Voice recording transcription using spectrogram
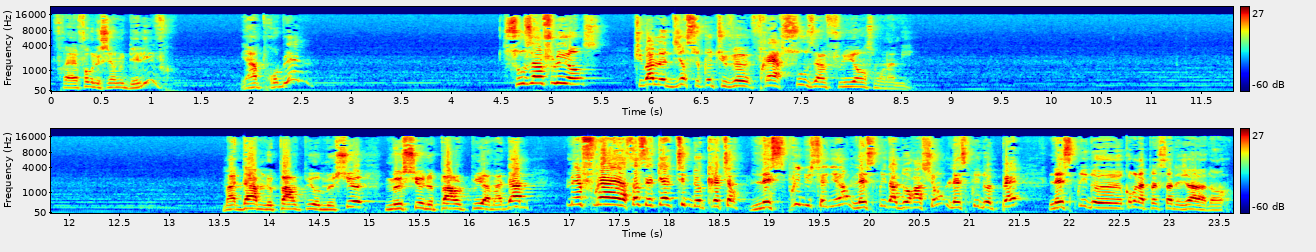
Frère, il faut que le Seigneur nous délivre. Il y a un problème. Sous influence. Tu vas me dire ce que tu veux, frère, sous influence, mon ami. Madame ne parle plus au monsieur, monsieur ne parle plus à madame. Mais frère, ça c'est quel type de chrétien? L'esprit du Seigneur, l'esprit d'adoration, l'esprit de paix, l'esprit de... Comment on appelle ça déjà là, dans,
